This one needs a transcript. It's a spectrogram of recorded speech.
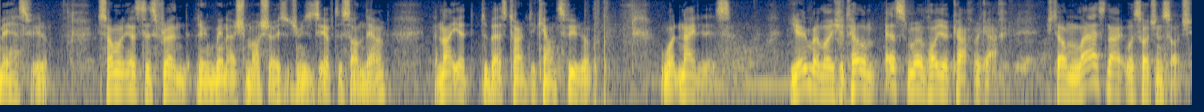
Ben Is. Someone asked his friend during Ben Hashmoshe, which means it's after sundown, but not yet the best time to count Sfira, what night it is. Yomer Lo, you should tell him, Esmer Hoya Kach V'Kach. You should tell him, last night was such and such.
